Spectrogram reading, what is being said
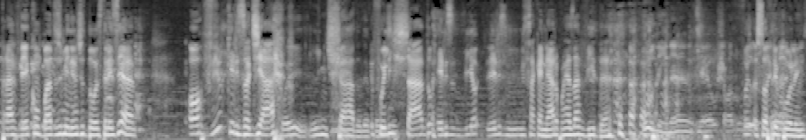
Pra ver com um bando de meninos de 12, 13 anos. Óbvio que eles odiaram. Foi linchado depois. Fui linchado, eles, eles me sacanearam pro resto da vida. bullying, né? É o chamado bullying. Eu sofri né? bullying.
